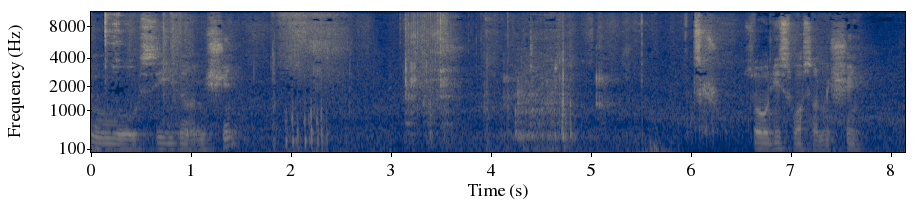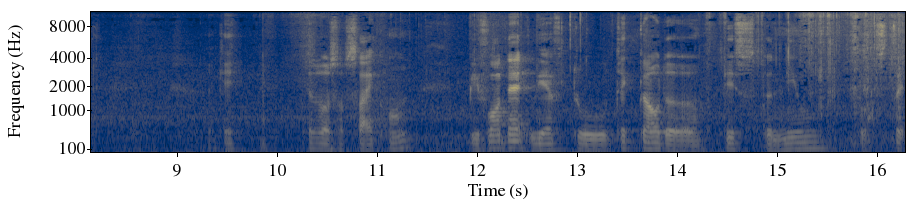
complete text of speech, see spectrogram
to see the machine so this was a machine. Okay. This was a cyclone before that we have to take out the this the new plastic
